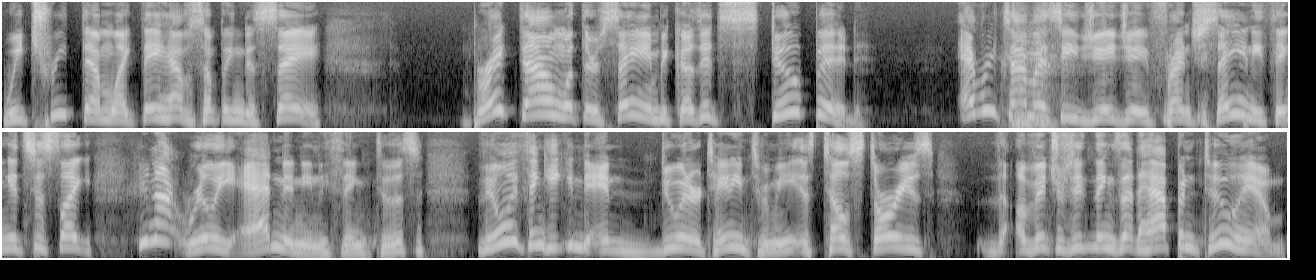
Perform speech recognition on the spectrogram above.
we treat them like they have something to say. Break down what they're saying because it's stupid. Every time I see JJ French say anything, it's just like you're not really adding anything to this. The only thing he can do- entertaining to me is tell stories of interesting things that happened to him.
